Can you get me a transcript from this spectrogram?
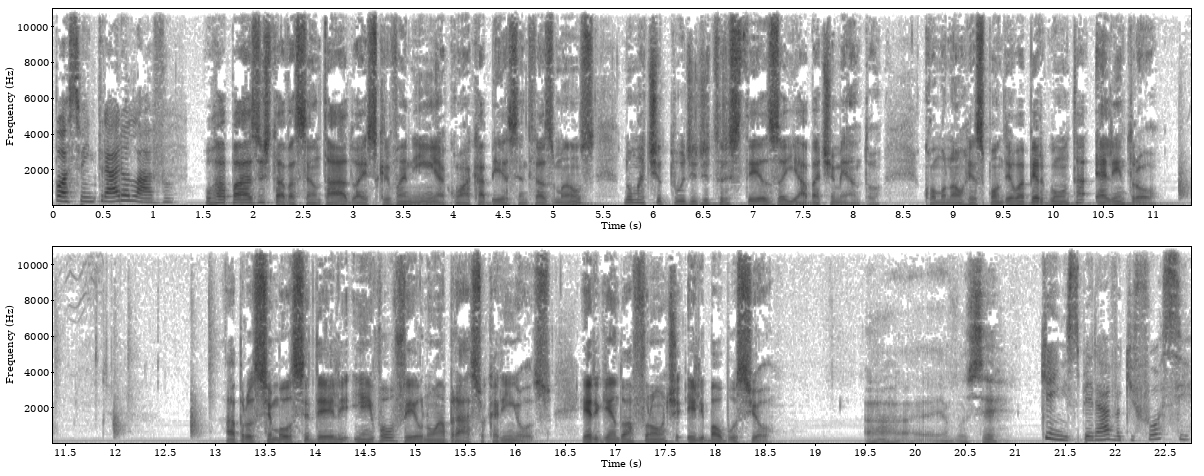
Posso entrar, Olavo? O rapaz estava sentado à escrivaninha, com a cabeça entre as mãos, numa atitude de tristeza e abatimento. Como não respondeu à pergunta, ela entrou. Aproximou-se dele e envolveu num abraço carinhoso. Erguendo a fronte, ele balbuciou. Ah, é você? Quem esperava que fosse?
